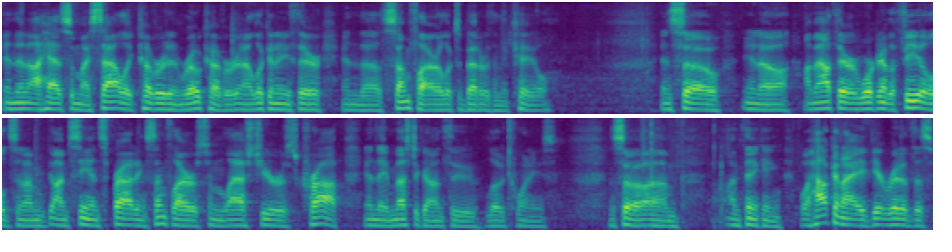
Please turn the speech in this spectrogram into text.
And then I had some of my salad covered in row cover, and I look underneath there, and the sunflower looks better than the kale. And so, you know, I'm out there working up the fields and I'm, I'm seeing sprouting sunflowers from last year's crop and they must have gone through low 20s. And so um, I'm thinking, well, how can I get rid of this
